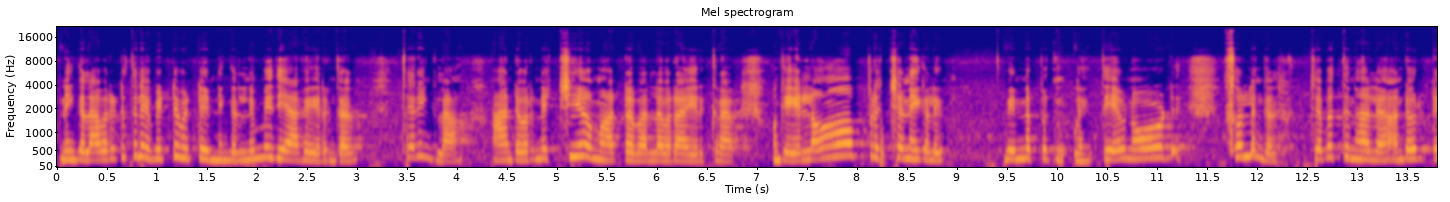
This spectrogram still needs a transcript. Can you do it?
நீங்கள் அவரிடத்தில் விட்டு விட்டு நீங்கள் நிம்மதியாக இருங்கள். சரிங்களா? ஆண்டவர் நிச்சயம் மாற்ற வல்லவராக இருக்கிறார் உங்கள் எல்லா பிரச்சனைகளையும் விண்ணப்பங்களை தேவனோடு சொல்லுங்கள். ஜபத்தினால ஆண்டவர்கிட்ட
